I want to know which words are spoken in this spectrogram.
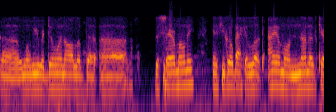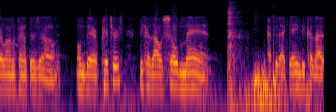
uh, when we were doing all of the uh, the ceremony. And if you go back and look, I am on none of Carolina Panthers um, on their pictures because I was so mad after that game because I,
